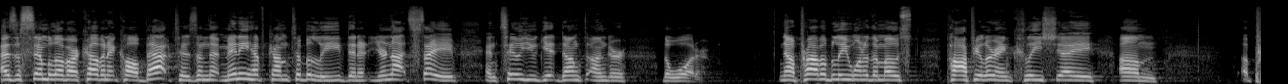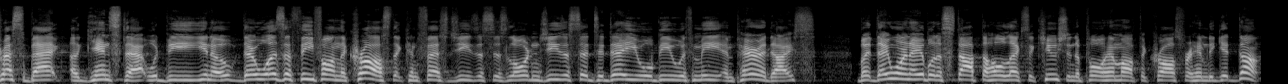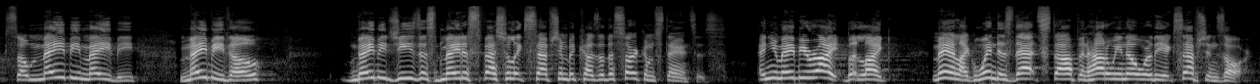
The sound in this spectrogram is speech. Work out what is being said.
as a symbol of our covenant called baptism that many have come to believe that you're not saved until you get dunked under the water. Now, probably one of the most popular and cliche um, press back against that would be, you know, there was a thief on the cross that confessed Jesus as Lord, and Jesus said, Today you will be with me in paradise. But they weren't able to stop the whole execution to pull him off the cross for him to get dunked. So maybe, maybe, maybe though, maybe Jesus made a special exception because of the circumstances. And you may be right, but like, man, like when does that stop and how do we know where the exceptions are?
